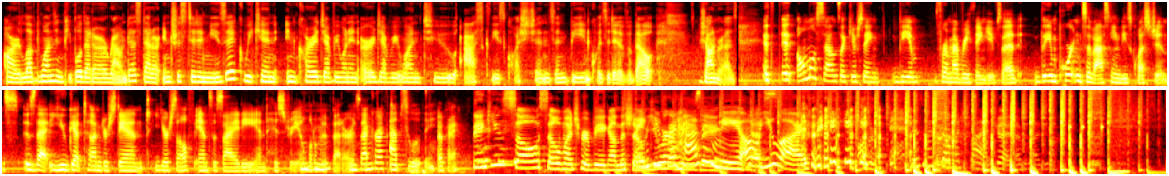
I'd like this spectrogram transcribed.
our loved ones and people that are around us that are interested in music, we can encourage everyone and urge everyone to ask these questions and be inquisitive about genres. It, it almost sounds like you're saying the from everything you've said the importance of asking these questions is that you get to understand yourself and society and history a mm-hmm. little bit better is mm-hmm. that correct absolutely okay thank you so so much for being on the show. Thank you, you for amazing. having me oh, yes. oh you are. This was so much fun. Good. I'm glad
